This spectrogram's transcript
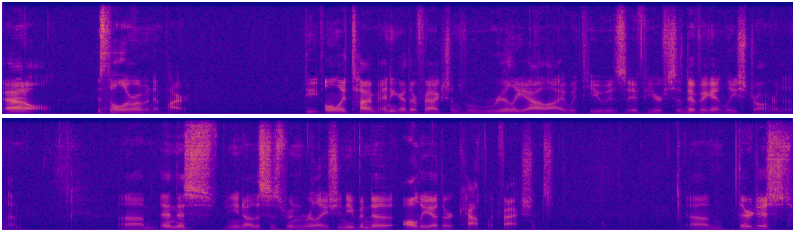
at all is the Holy Roman Empire. The only time any other factions will really ally with you is if you're significantly stronger than them. Um, and this, you know, this is in relation even to all the other Catholic factions. Um, they're just,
